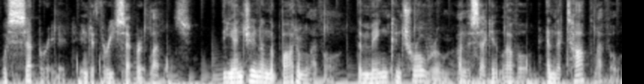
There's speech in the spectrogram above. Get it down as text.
was separated into three separate levels. The engine on the bottom level, the main control room on the second level, and the top level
